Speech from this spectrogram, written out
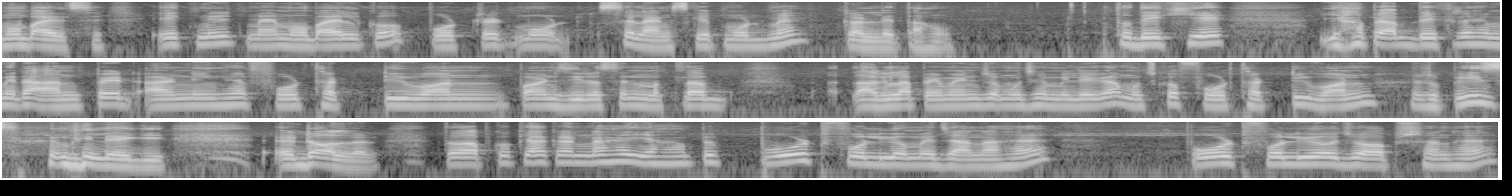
मोबाइल से। एक मिनट, मैं मोबाइल को पोर्ट्रेट मोड से लैंडस्केप मोड में कर लेता हूँ। तो देखिए, यहाँ पे आप देख रहे हैं मेरा अनपेड अर्निंग है four thirty one point zero seven मतलब अगला पेमेंट जो मुझे मिलेगा, मुझको फोर थर्टी वन रुपीज़ मिलेगी डॉलर तो आपको क्या करना है, यहाँ पे पोर्टफोलियो में जाना है। पोर्टफोलियो जो ऑप्शन है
